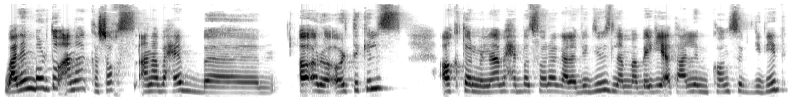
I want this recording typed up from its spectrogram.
وبعدين برضو أنا كشخص أنا بحب آه، أقرأ articles أكتر من إن أنا بحب أتفرج على videos لما باجي أتعلم concept جديد.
